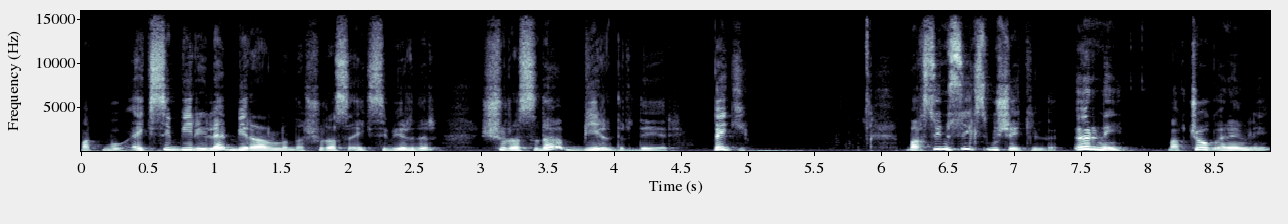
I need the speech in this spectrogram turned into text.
Bak bu eksi 1 ile 1 aralığında. Şurası eksi 1'dir. Şurası da 1'dir değeri. Peki. Bak sinüs x bu şekilde. Örneğin bak çok önemli.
